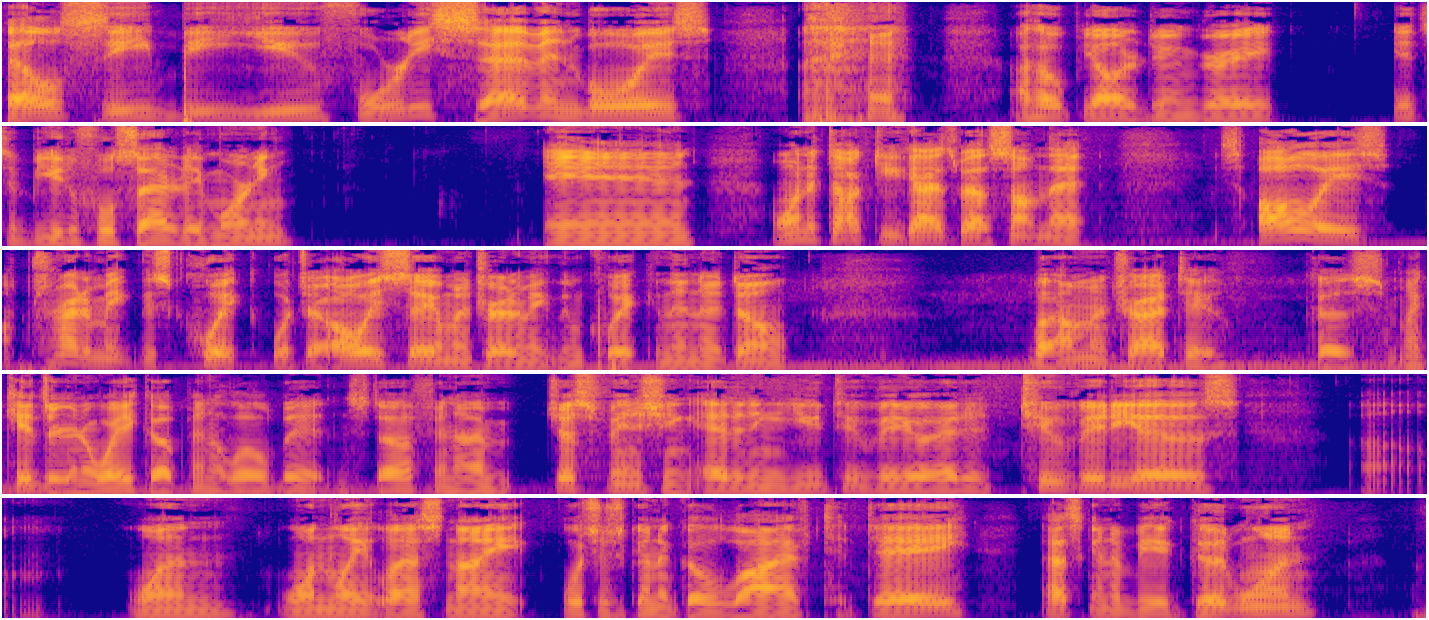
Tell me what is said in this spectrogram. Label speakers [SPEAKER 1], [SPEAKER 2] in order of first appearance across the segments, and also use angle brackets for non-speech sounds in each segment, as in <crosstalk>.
[SPEAKER 1] LCBU 47, boys. <laughs> I hope y'all are doing great. It's a beautiful Saturday morning. And I want to talk to you guys about something that is always, I'll try to make this quick, which I always say I'm going to try to make them quick and then I don't. But I'm going to try to because my kids are going to wake up in a little bit and stuff. And I'm just finishing editing a YouTube video. I edited two videos. Um, one one late last night, which is going to go live today. That's going to be a good one.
